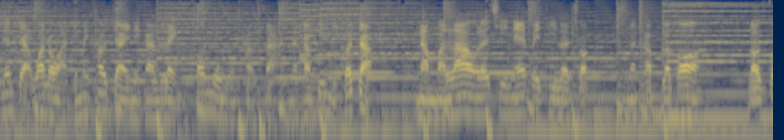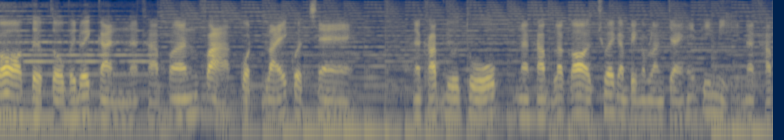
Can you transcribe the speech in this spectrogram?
เนื่องจากว่าเราอาจจะไม่เข้าใจในการแหล่งข้อมูลของข่าวสารนะครับพี่หมีก็จะนำมาเล่าและชี้แนะไปทีละช็อตนะครับ แล้วก็เราก็เติบโตไปด้วยกันนะครับ เพราะฉะนั้นฝากกดไลค์กดแชร์นะครับ YouTube นะครับ แล้วก็ช่วยกันเป็นกำลังใจให้พี่หมีนะครับ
